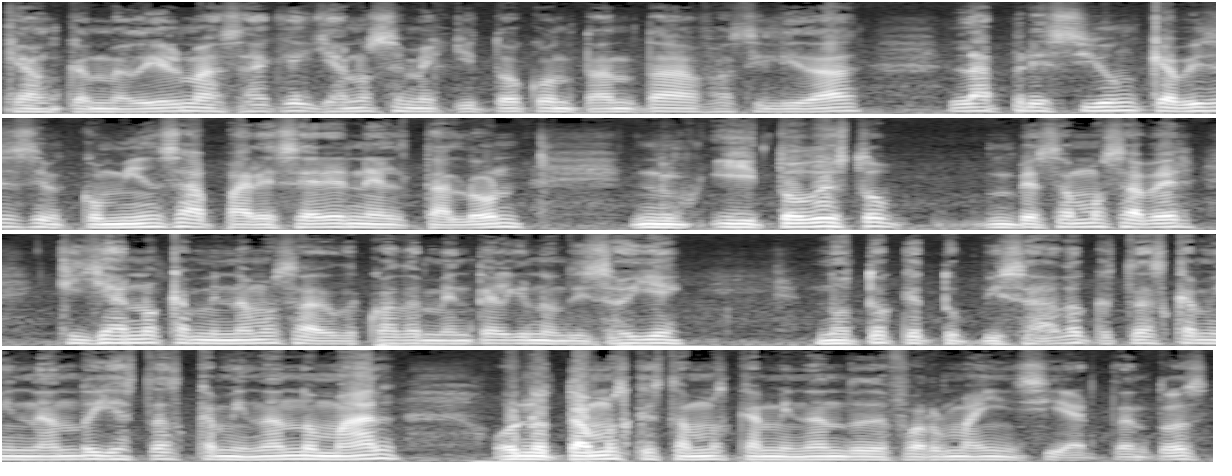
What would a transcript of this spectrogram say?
que aunque me doy el masaje ya no se me quitó con tanta facilidad. La presión que a veces se comienza a aparecer en el talón y todo esto empezamos a ver que ya no caminamos adecuadamente. Alguien nos dice, oye, noto que tu pisado que estás caminando ya estás caminando mal o notamos que estamos caminando de forma incierta. Entonces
